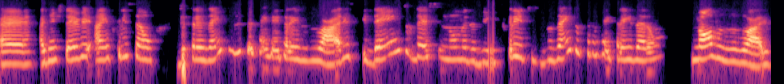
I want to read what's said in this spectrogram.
É, a gente teve a inscrição de 363 usuários e dentro desse número de inscritos, 233 eram novos usuários,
